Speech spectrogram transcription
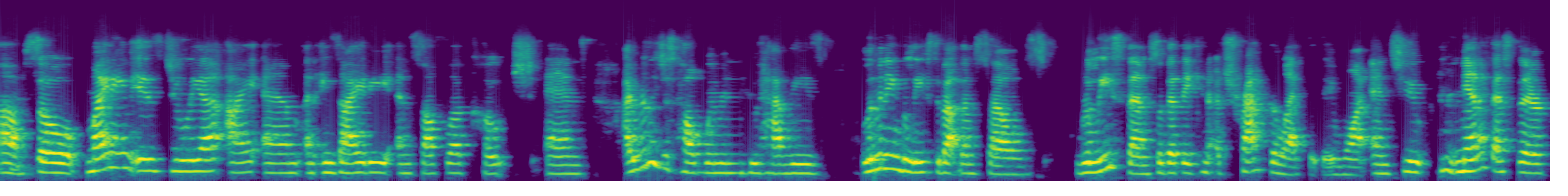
Um, so, my name is Julia. I am an anxiety and self love coach, and I really just help women who have these limiting beliefs about themselves release them so that they can attract the life that they want and to manifest their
